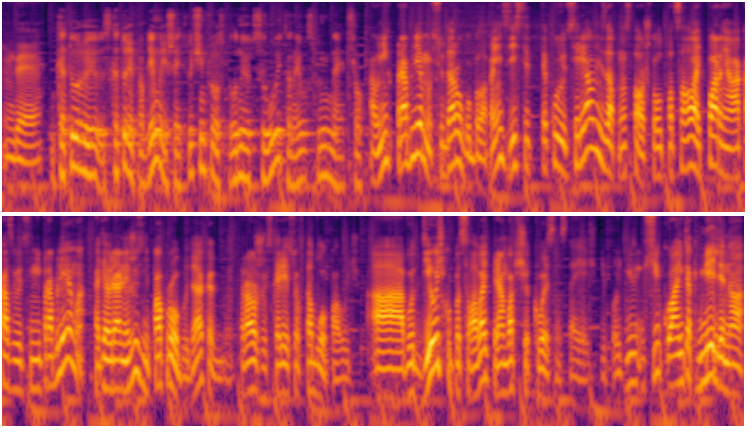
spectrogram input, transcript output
Да который, с которой проблема решается очень просто. Он ее целует, она его вспоминает. Все. А у них проблема всю дорогу была. Понимаете, здесь такой вот сериал внезапно стал, что вот поцеловать парня оказывается не проблема, хотя в реальной жизни попробуй, да, как бы. Сразу же, скорее всего, в табло получишь. А вот девочку поцеловать прям вообще квест настоящий. Типа, они так медленно,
